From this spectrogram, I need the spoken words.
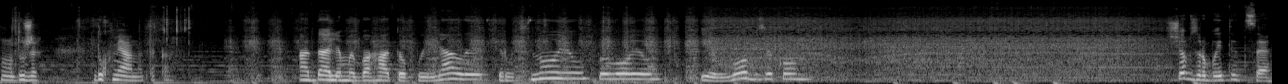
Вона дуже духмяна така. А далі ми багато пиляли і ручною пилою, і лобзиком. Щоб зробити це.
